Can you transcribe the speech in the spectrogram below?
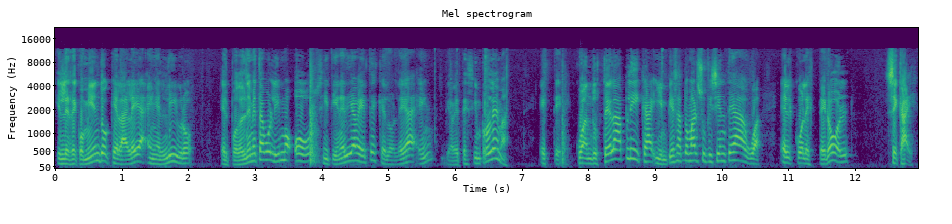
y le recomiendo que la lea en el libro El poder de metabolismo o si tiene diabetes, que lo lea en Diabetes sin problemas. Este, cuando usted la aplica y empieza a tomar suficiente agua, el colesterol se cae.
